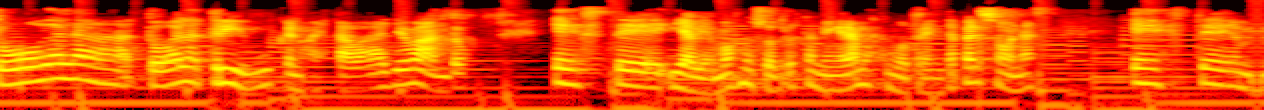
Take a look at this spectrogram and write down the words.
toda la, toda la tribu que nos estaba llevando, este, y habíamos nosotros también éramos como 30 personas, este,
